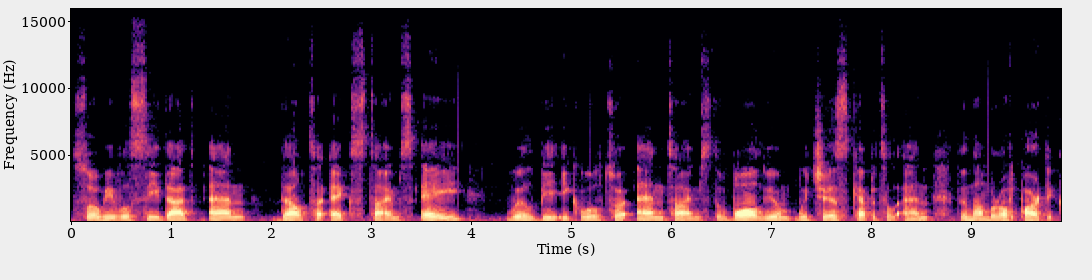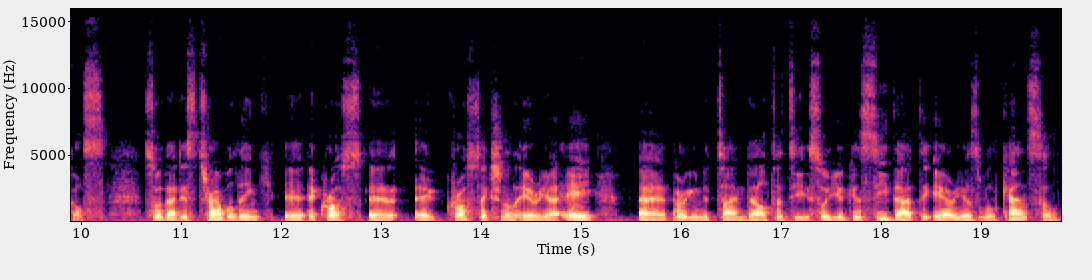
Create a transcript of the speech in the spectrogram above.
So we will see that n delta x times a will be equal to n times the volume, which is capital N, the number of particles. So that is traveling uh, across uh, a cross-sectional area A uh, per unit time delta t. So you can see that the areas will cancel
